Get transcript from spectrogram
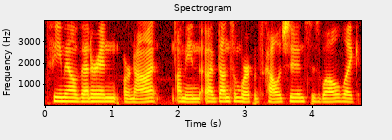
female veteran or not, I mean, I've done some work with college students as well. Like,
